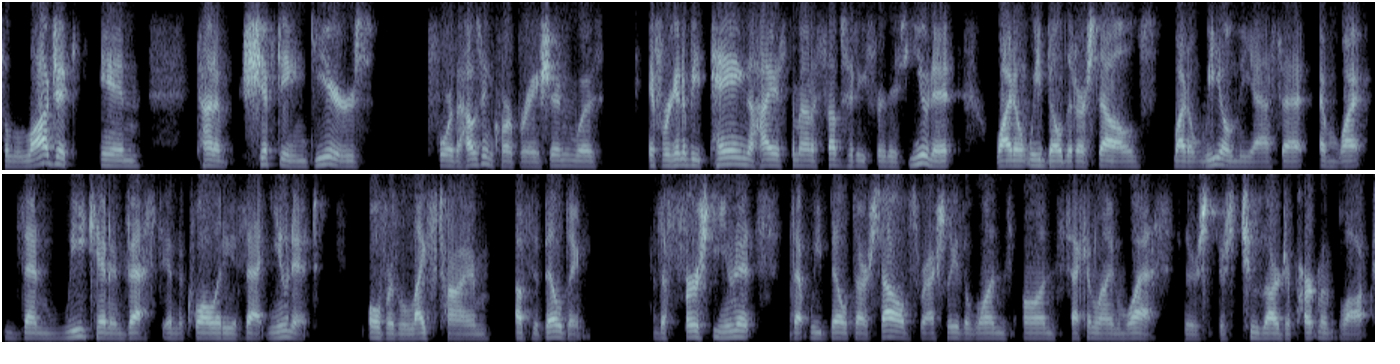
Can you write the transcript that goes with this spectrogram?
So the logic in kind of shifting gears for the housing corporation was if we're going to be paying the highest amount of subsidy for this unit, why don't we build it ourselves? Why don't we own the asset? And why then we can invest in the quality of that unit over the lifetime of the building. The first units that we built ourselves were actually the ones on Second Line West. There's there's two large apartment blocks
